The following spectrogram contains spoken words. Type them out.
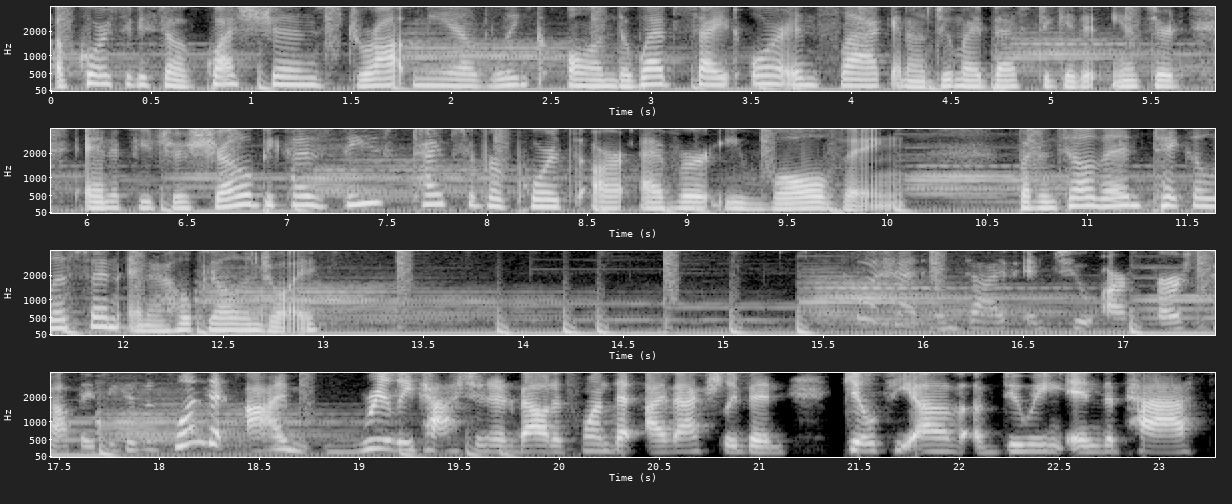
Of course, if you still have questions, drop me a link on the website or in Slack, and I'll do my best to get it answered in a future show because these types of reports are ever evolving. But until then, take a listen, and I hope y'all enjoy. Into our first topic because it's one that I'm really passionate about. It's one that I've actually been guilty of of doing in the past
